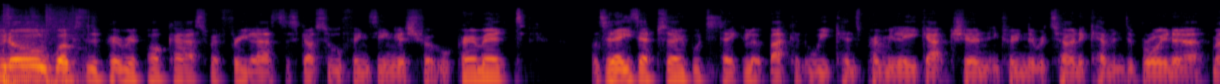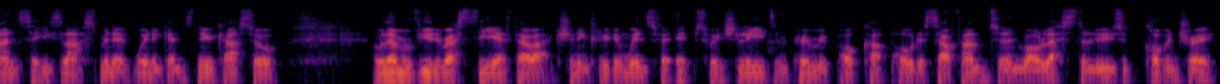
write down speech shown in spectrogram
Evening all, welcome to the Pyramid Podcast, where lads discuss all things English football pyramid. On today's episode, we'll take a look back at the weekend's Premier League action, including the return of Kevin De Bruyne, Man City's last-minute win against Newcastle. And we'll then review the rest of the EFL action, including wins for Ipswich, Leeds, and Pyramid Pod Cup holder Southampton, while Leicester lose at Coventry.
